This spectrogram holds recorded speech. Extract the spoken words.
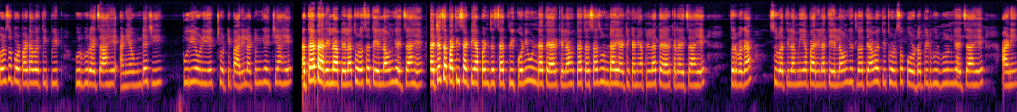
थोडंसं पोळपाटावरती पीठ भुरभुरायचं आहे आणि या उंड्याची पुरी एवढी एक छोटी पारी लाटून घ्यायची आहे. आता या पॅरीला आपल्याला थोडंसं तेल लावून घ्यायचं आहे. त्याच्या चपातीसाठी आपण जसा त्रिकोणी उंडा तयार केला होता तसाच उंडा या ठिकाणी आपल्याला तयार करायचा आहे. तर बघा सुरुवातीला मी या पारीला तेल लावून घेतलं. त्यावरती थोडंसं कोरडं पीठ भुरभुरून घ्यायचं आहे आणि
